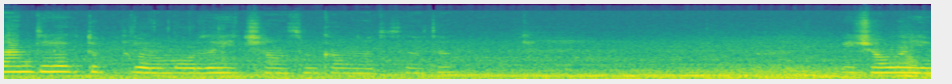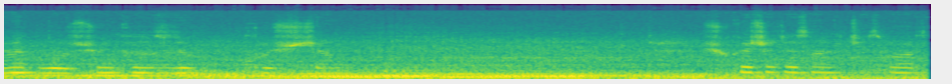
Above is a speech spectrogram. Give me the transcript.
Ben direkt topluyorum. Orada hiç şansım kalmadı zaten. İnşallah yemek buluruz çünkü hızlı koşacağım. Şu köşede sanki çiz vardı.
